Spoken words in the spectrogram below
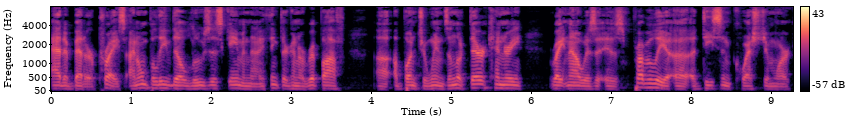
at a better price. I don't believe they'll lose this game, and I think they're going to rip off uh, a bunch of wins. And look, Derrick Henry right now is is probably a, a decent question mark.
